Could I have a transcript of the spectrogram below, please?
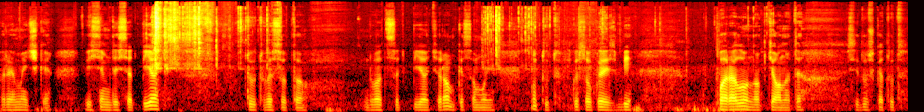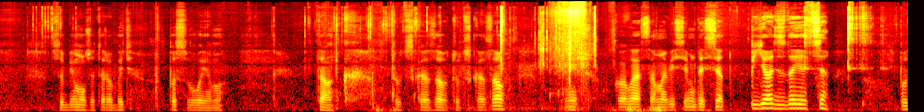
перемички 85. Тут висота 25 рамки самої. Ну тут кусок USB поролон обтягнуте. Сідушка тут собі можете робити по-своєму. Так, тут сказав, тут сказав. Між колесами 85, здається, по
